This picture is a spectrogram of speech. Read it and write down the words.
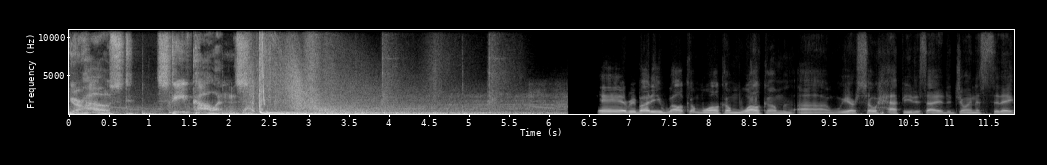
your host, Steve Collins. Hey, everybody. Welcome, welcome, welcome. Uh, we are so happy you decided to join us today.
